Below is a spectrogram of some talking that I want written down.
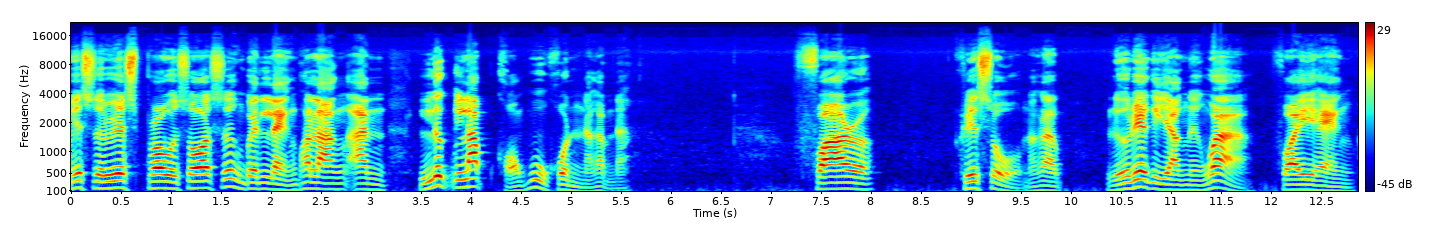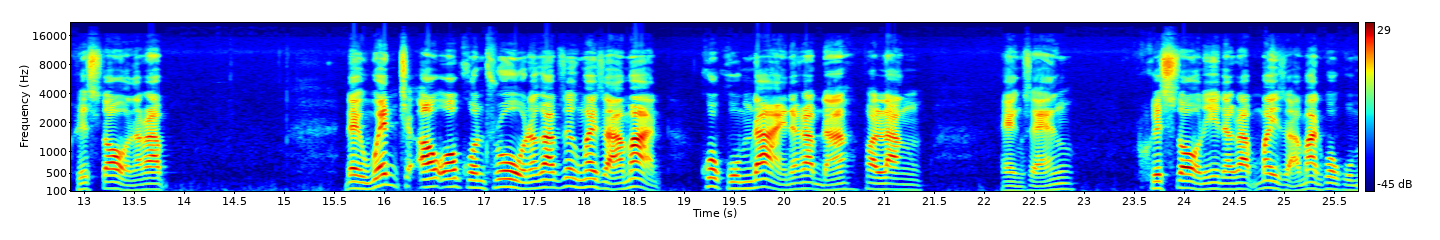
mysterious power source ซึ่งเป็นแหล่งพลังอันลึกลับของผู้คนนะครับนะ fire crystal นะครับ หรือเรียกอีกอย่างหนึ่งว่าไฟแห่งคริสตัลนะครับ ได้ went out of control นะครับ ซึ่งไม่สามารถควบคุมได้นะครับนะพลังแห่งแสงคริสตัลนี้นะครับไม่สามารถควบคุม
